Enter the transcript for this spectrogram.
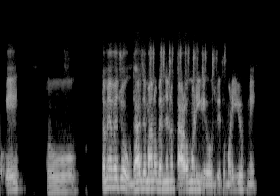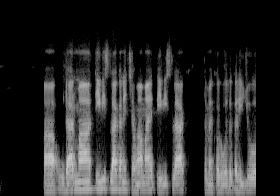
ઓકે. તો તમે હવે જો ઉધાર જમાનો બંનેનો તાળો મળી રહ્યો જોઈએ તો મળી રહ્યો કે નહીં? ઉધારમાં ત્રેવીસ લાખ અને જમામાં ત્રેવીસ લાખ તમે કરવું તો કરી જુઓ.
